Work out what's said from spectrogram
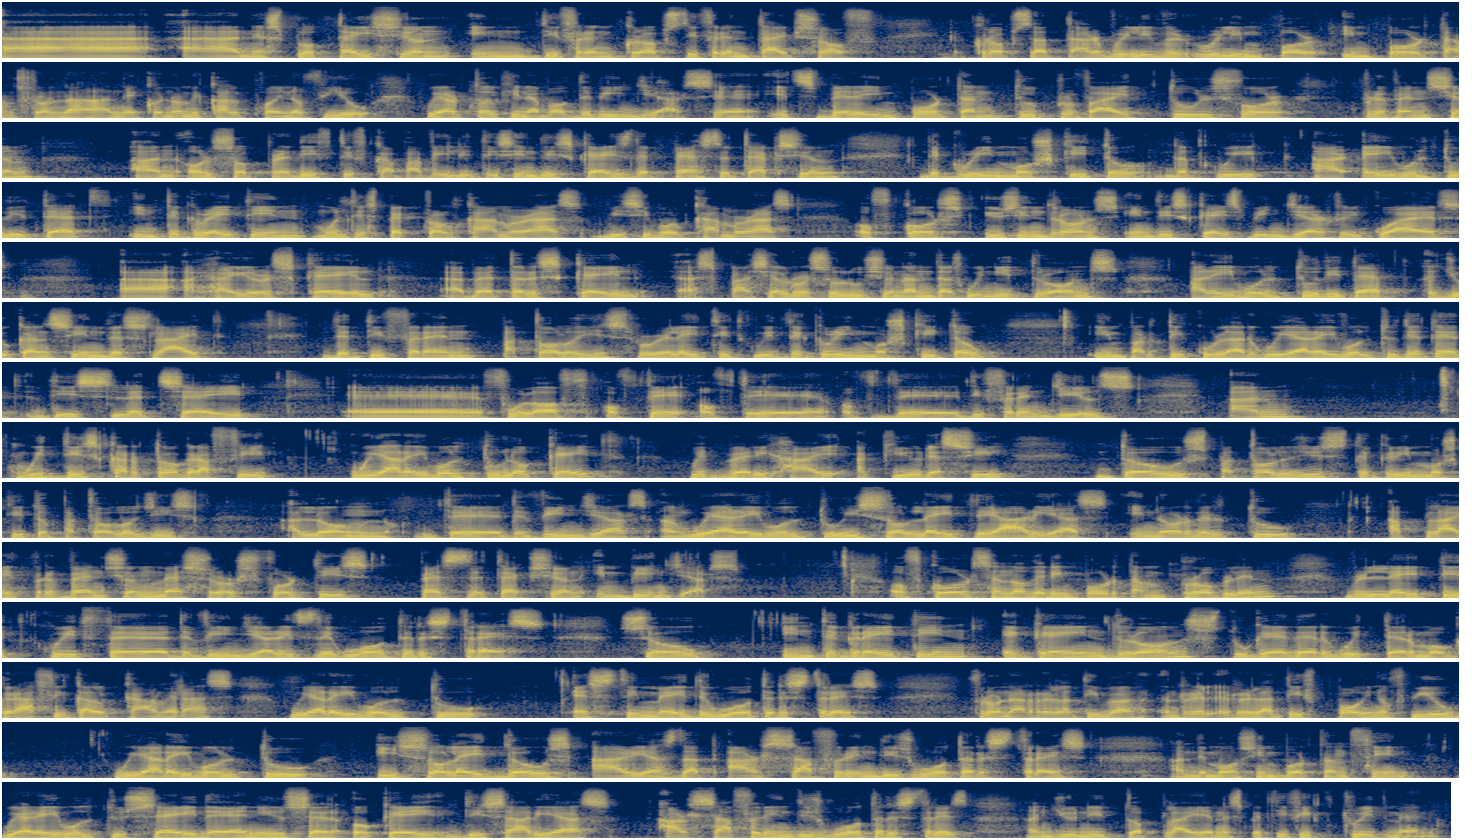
uh, an exploitation in different crops, different types of crops that are really, really import, important from an economical point of view. We are talking about the vineyards. Eh? It's very important to provide tools for prevention and also predictive capabilities. In this case, the pest detection, the green mosquito that we are able to detect integrating multispectral cameras, visible cameras, of course, using drones, in this case, Vineyard requires uh, a higher scale, a better scale, a spatial resolution, and thus we need drones, are able to detect, as you can see in the slide, the different pathologies related with the green mosquito. In particular, we are able to detect this, let's say, uh, full off of the of the of the different yields, and with this cartography, we are able to locate with very high accuracy those pathologies, the green mosquito pathologies, along the, the vineyards, and we are able to isolate the areas in order to apply prevention measures for this pest detection in vineyards. Of course, another important problem related with uh, the vineyard is the water stress. So, integrating again drones together with thermographical cameras, we are able to estimate the water stress from a relative, relative point of view. We are able to isolate those areas that are suffering this water stress. And the most important thing, we are able to say the end user, okay, these areas are suffering this water stress and you need to apply a specific treatment.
